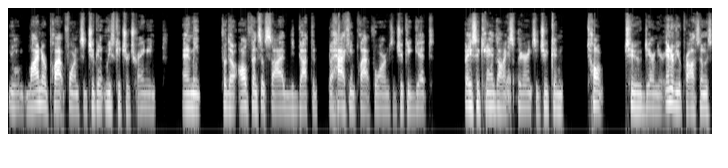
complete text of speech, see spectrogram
you know, minor platforms that you can at least get your training. And for the offensive side, you've got the, the hacking platforms that you can get basic hands-on experience that you can talk to during your interview process.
